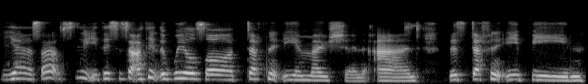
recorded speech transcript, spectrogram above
Yes, absolutely. This is, I think the wheels are definitely in motion, and there's definitely been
